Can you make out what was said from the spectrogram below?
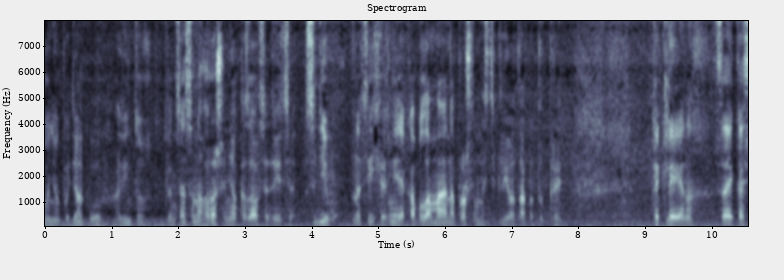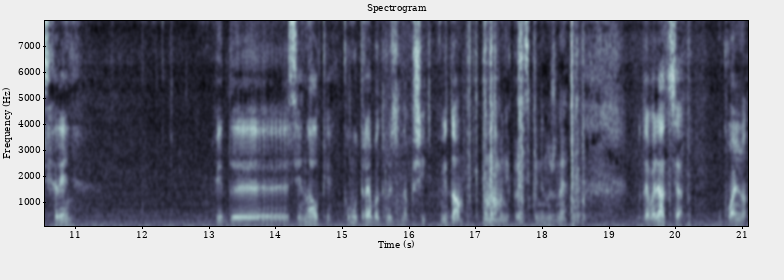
Поняв, подякував. А він то принцеса на горошині оказався, дивіться, сидів на цій херні, яка була в на прошлому стеклі, отак от тут при... приклеєна. Це якась хрень від е, сигналки. Кому треба, друзі, напишіть, віддам. Вона мені в принципі не нужне. Буде валятися буквально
